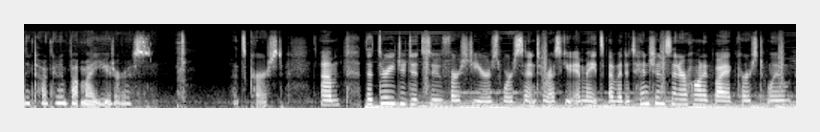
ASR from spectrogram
They're talking about my uterus. It's cursed. Um, the three jujutsu first years were sent to rescue inmates of a detention center haunted by a cursed womb.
